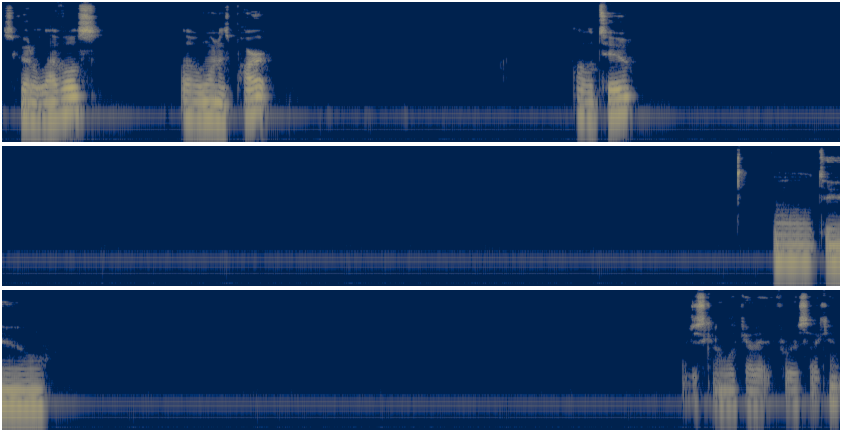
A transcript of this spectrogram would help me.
So go to levels. Level 1 is part. Level 2. We'll do just going to look at it for a second.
